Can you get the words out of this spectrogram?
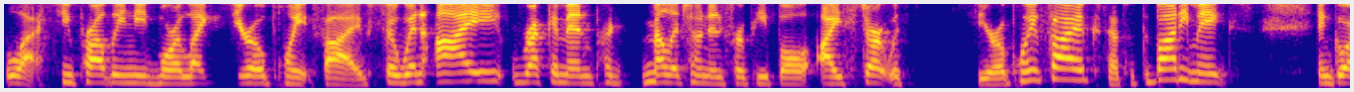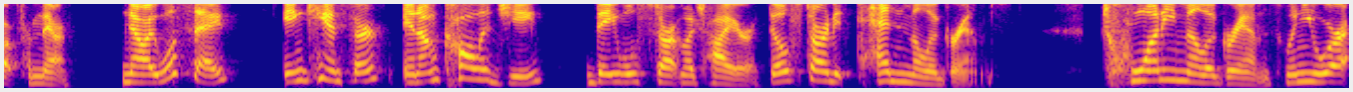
less. You probably need more like 0.5. So when I recommend melatonin for people, I start with 0.5 because that's what the body makes and go up from there. Now, I will say in cancer, in oncology, they will start much higher. They'll start at 10 milligrams. 20 milligrams when you are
